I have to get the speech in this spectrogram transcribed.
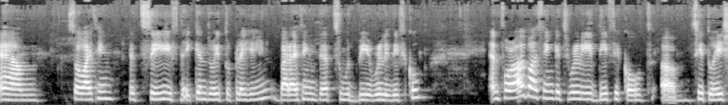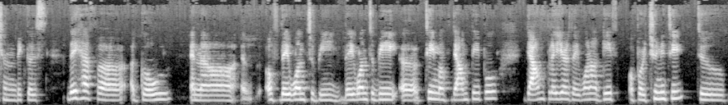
Um, so I think let's see if they can do it to play in, but I think that would be really difficult. And for Alba, I think it's really difficult um, situation because they have a, a goal and uh, of they want to be they want to be a team of young people, young players. They want to give opportunity to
